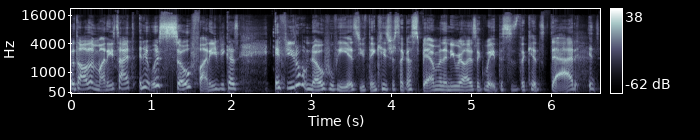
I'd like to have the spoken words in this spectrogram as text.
with all the money signs." And it was so funny because if you don't know who he is, you think he's just like a spam, and then you realize like, wait, this is the kid's dad. It's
